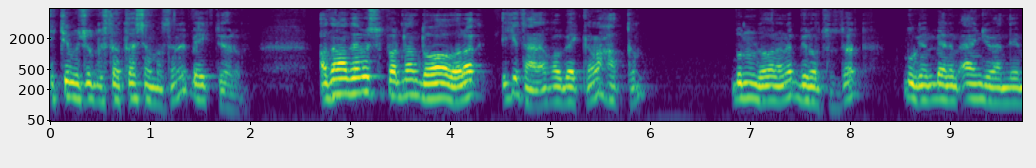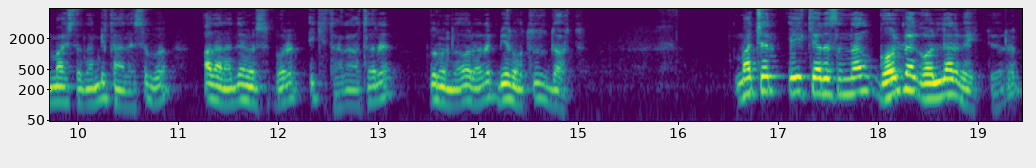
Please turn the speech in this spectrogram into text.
iki buçuk üste taşınmasını bekliyorum. Adana Demirspor'dan doğal olarak iki tane gol bekleme hakkım. Bunun da oranı 1.34. Bugün benim en güvendiğim maçlardan bir tanesi bu. Adana Demirspor'un iki tane atarı. Bunun da oranı 1.34. Maçın ilk yarısından gol ve goller bekliyorum.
